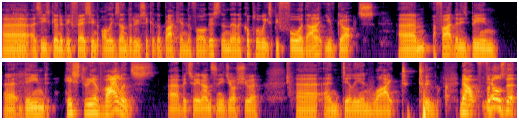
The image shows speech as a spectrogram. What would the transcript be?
Uh, yeah. As he's going to be facing Alexander Usyk at the back end of August, and then a couple of weeks before that, you've got um, a fight that is being uh, deemed history of violence uh, between Anthony Joshua uh, and Dillian Whyte too. Now, for yep. those that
